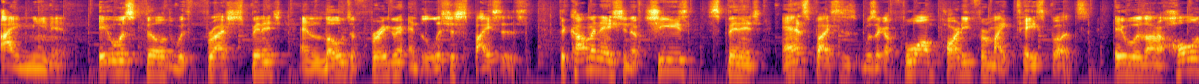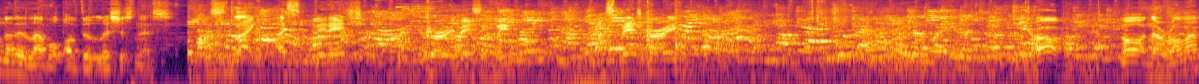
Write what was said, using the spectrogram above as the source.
I mean it. It was filled with fresh spinach and loads of fragrant and delicious spices. The combination of cheese, spinach, and spices was like a full-on party for my taste buds. It was on a whole nother level of deliciousness. This is like a spinach curry, basically. A spinach curry. Oh, the aroma?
